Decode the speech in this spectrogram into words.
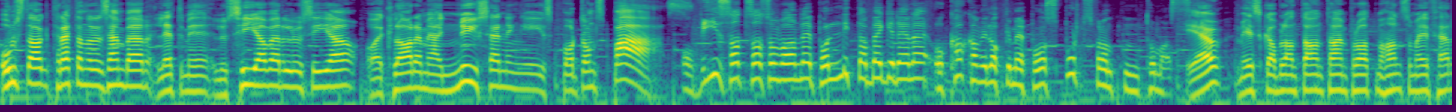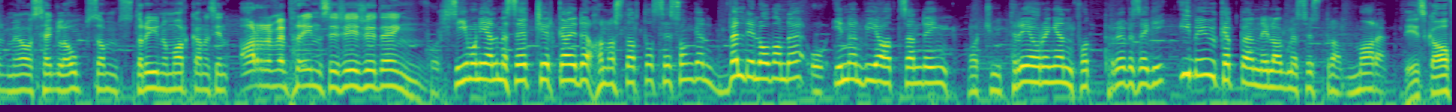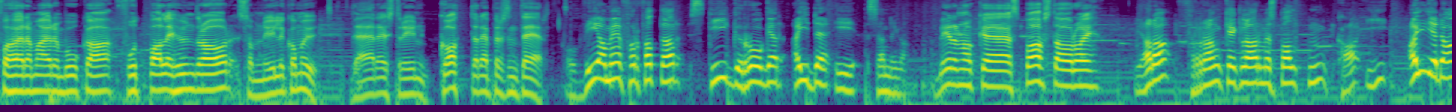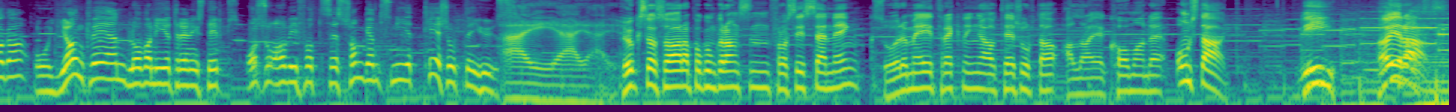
Onsdag 13. desember leter vi Lucia være Lucia, og er klare med en ny sending i Sport on Spas. Og vi satser som vanlig på litt av begge deler, og hva kan vi lokke med på sportsfronten, Thomas? Jau, vi skal annet ta en prat med han som er i ferd med å seile opp som Stryn og Markane sin arveprins i skiskyting. For Simon Hjelmeset Kirkeide han har starta sesongen veldig lovende, og innen vi har hatt sending, har 23-åringen fått prøve seg i IBU-cupen i lag med søstera Maren. De skal få høre mer om boka 'Fotball i 100 år', som nylig kom ut. Der er Stryn godt representert. Og vi har med forfatter Stig Roger Eide i sendinga. Blir det noe spas da, Roy? Ja da, Frank er klar med spalten Hva i alle dager? Og Jan Kveen lover nye treningstips. Og så har vi fått sesongens nye T-skjorte i hus. Ei, ei, ei. Husk å svare på konkurransen fra sist sending, så er du med i trekninga av T-skjorta allerede kommende onsdag. Vi høres!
